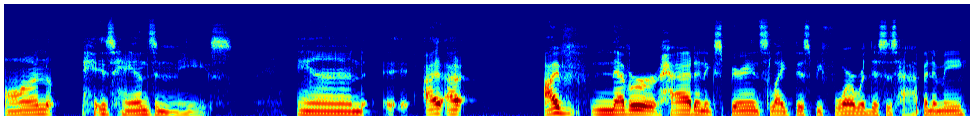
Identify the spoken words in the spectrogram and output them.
on his hands and knees and I, I I've never had an experience like this before where this has happened to me.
